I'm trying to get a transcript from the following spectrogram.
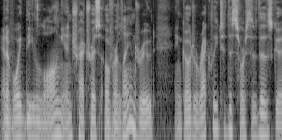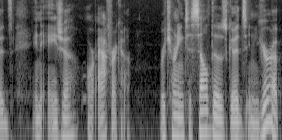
and avoid the long and treacherous overland route and go directly to the source of those goods in Asia or Africa returning to sell those goods in Europe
